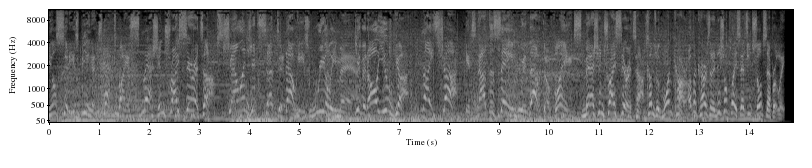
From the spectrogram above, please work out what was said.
Wheel City is being attacked by a smashing Triceratops. Challenge accepted. Now he's really mad. Give it all you've got. Nice shot. It's not the same without the flames. Smashing Triceratops comes with one car, other cars, and additional playsets each sold separately.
